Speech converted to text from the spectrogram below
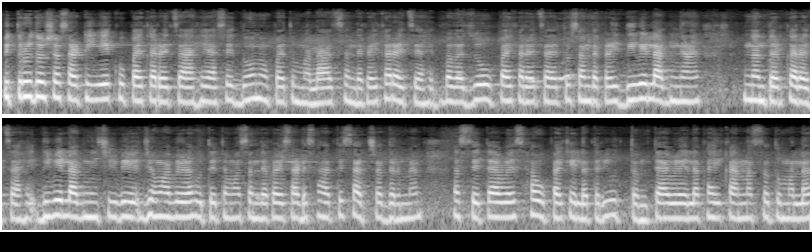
पितृदोषासाठी एक उपाय करायचा आहे. असे दोन उपाय तुम्हाला आज संध्याकाळी करायचे आहेत. बघा जो उपाय करायचा आहे तो संध्याकाळी दिवे लागण्या नंतर करायचं आहे. दिवे लागण्याची वेळ जेव्हा वेळ होते तेव्हा संध्याकाळी साडेसहा ते सातच्या दरम्यान असते. त्यावेळेस हा उपाय केला तरी उत्तम. त्यावेळेला काही कारणास्तव तुम्हाला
